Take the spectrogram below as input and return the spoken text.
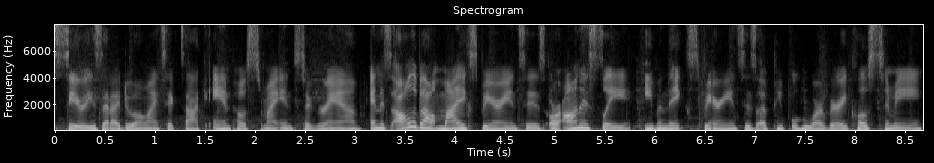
series that I do on my TikTok and post to my Instagram. And it's all about my experiences, or honestly, even the experiences of people who are very close to me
